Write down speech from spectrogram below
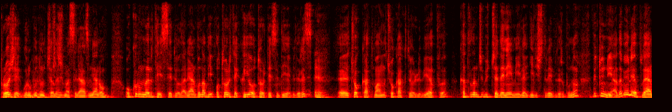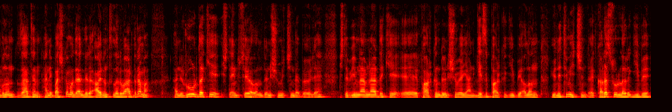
Proje grubunun çalışması lazım. Yani o o kurumları tesis ediyorlar. Yani buna bir otorite, kıyı otoritesi diyebiliriz. Evet. Ee, çok katmanlı, çok aktörlü bir yapı. Katılımcı bütçe deneyimiyle geliştirebilir bunu. Bütün dünyada böyle yapılıyor. Yani bunun zaten hani başka modelleri, ayrıntıları vardır ama hani Ruhr'daki işte endüstriyel alanın dönüşümü için de böyle. İşte bilmem neredeki e, parkın dönüşümü yani Gezi Parkı gibi bir alanın yönetimi içinde. Karasurları gibi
